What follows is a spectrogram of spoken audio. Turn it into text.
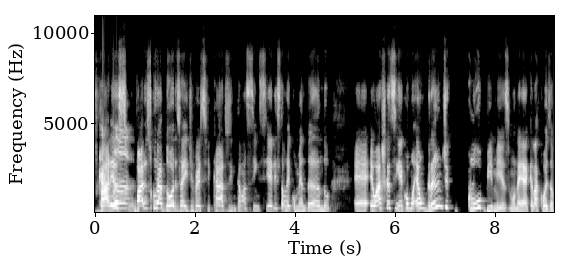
escalando. vários curadores aí diversificados. Então, assim, se eles estão recomendando, É, eu acho que assim, é como é um grande clube mesmo, né? Aquela coisa,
